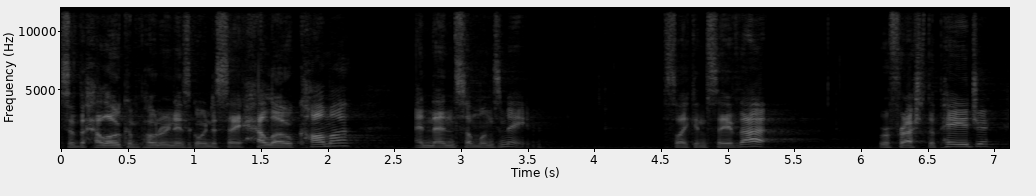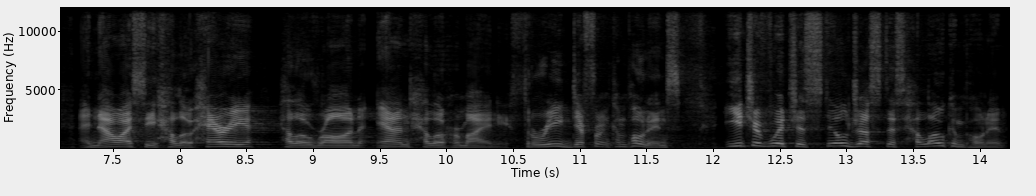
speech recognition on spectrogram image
So the hello component is going to say hello, comma, and then someone's name. So I can save that, refresh the page, and now I see hello Harry, hello Ron, and hello Hermione. Three different components, each of which is still just this hello component,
